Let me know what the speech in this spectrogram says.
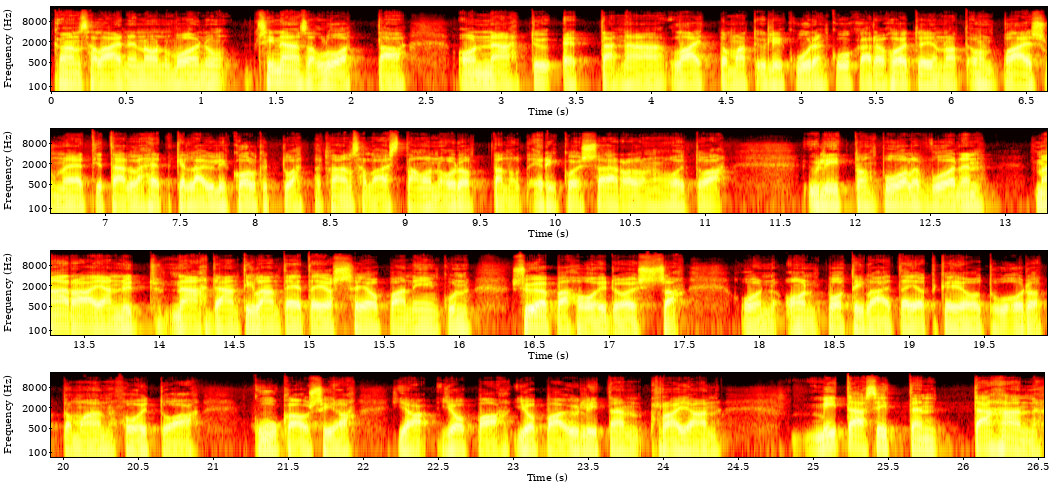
kansalainen on voinut sinänsä luottaa, on nähty, että nämä laittomat yli kuuden kuukauden hoitojonot on paisuneet ja tällä hetkellä yli 30 000 kansalaista on odottanut erikoissairaanhoitoa yli tuon puolen vuoden – määräajan nyt nähdään tilanteita, jossa jopa niin kuin syöpähoidoissa on, on potilaita, jotka joutuu odottamaan hoitoa kuukausia ja jopa, jopa yli tämän rajan. Mitä sitten tähän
